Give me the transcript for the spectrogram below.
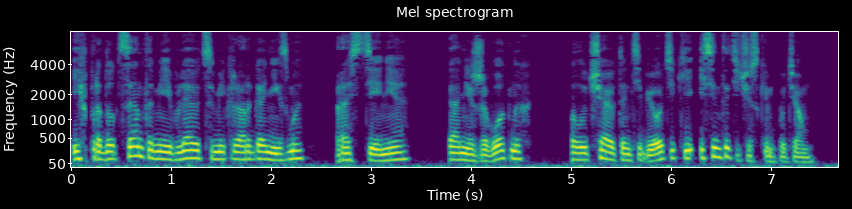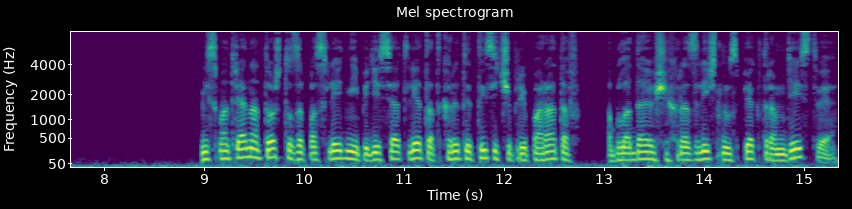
Их продуцентами являются микроорганизмы, растения, ткани животных получают антибиотики и синтетическим путем. Несмотря на то, что за последние 50 лет открыты тысячи препаратов, обладающих различным спектром действия,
